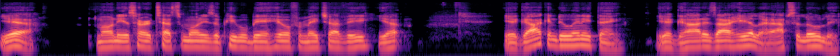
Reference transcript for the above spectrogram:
Yeah. Moni has heard testimonies of people being healed from HIV. Yep. Yeah, God can do anything. Yeah, God is our healer. Absolutely.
